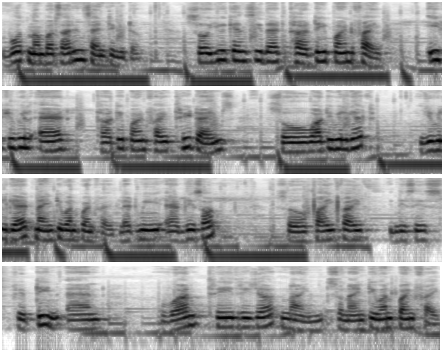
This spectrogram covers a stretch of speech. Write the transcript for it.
both numbers are in centimeter. So you can see that 30.5 if you will add 30.5 three times so what you will get? You will get 91.5 let me add this all. So 5 5 this is 15 and 1 3 3 are 9 so 91.5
